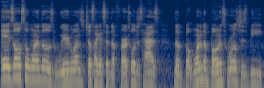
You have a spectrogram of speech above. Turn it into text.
it is also one of those weird ones just like i said the first world just has the but one of the bonus worlds just be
